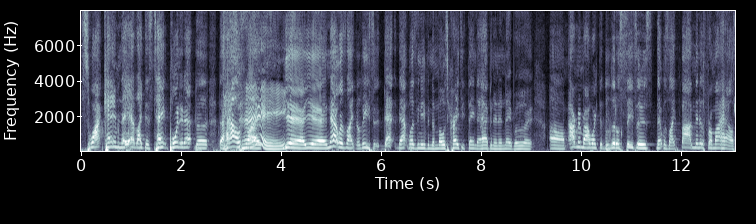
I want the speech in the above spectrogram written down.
SWAT came and they had like this tank pointed at the the house. Like, Tank? yeah, yeah, and that was like the least. That that wasn't even the most crazy thing that happened in the neighborhood. Um, I remember I worked at the Little Caesars that was like five minutes from my house.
